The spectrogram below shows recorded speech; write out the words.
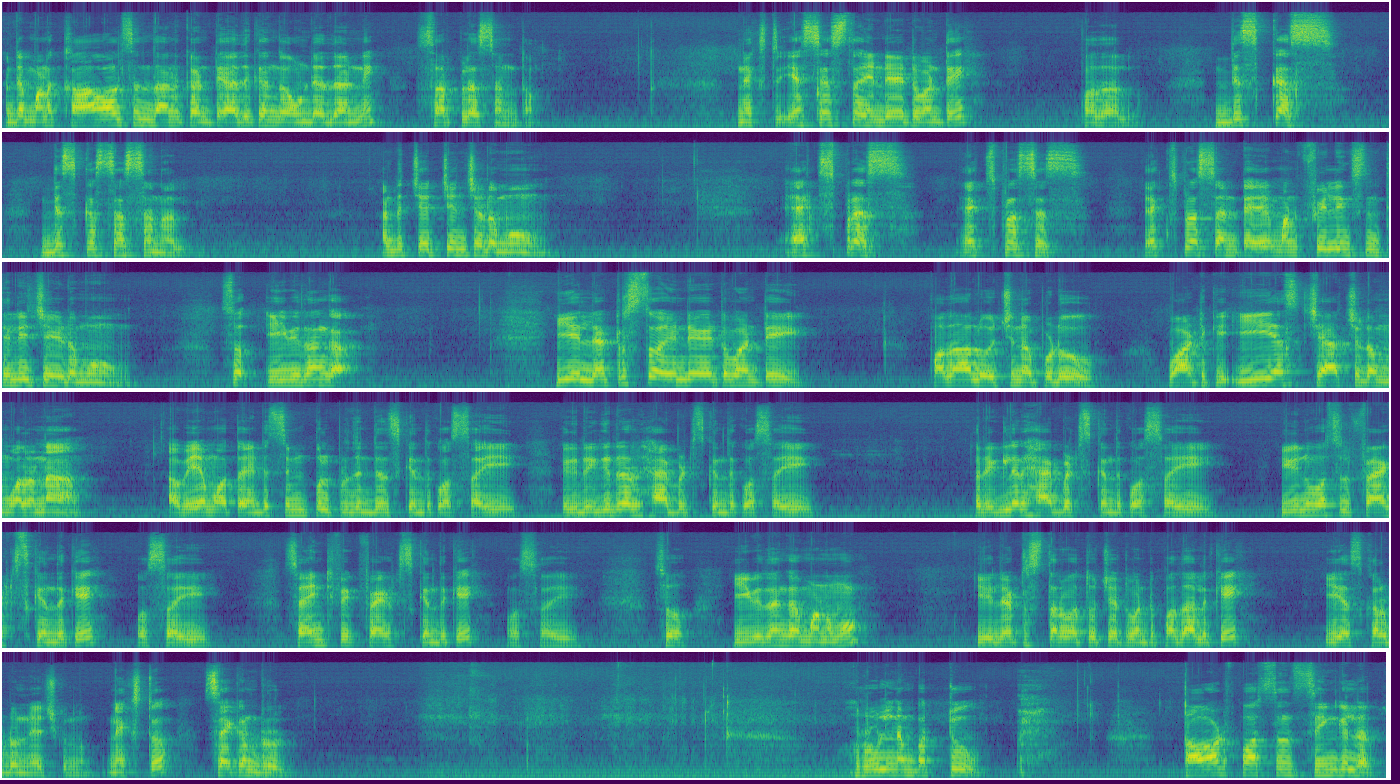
అంటే మనకు కావాల్సిన దానికంటే అధికంగా ఉండేదాన్ని సర్ప్లస్ అంటాం. నెక్స్ట్ ఎస్ఎస్తో ఎండేటువంటి పదాలు. డిస్కస్ డిస్కసెస్ అనాలి అంటే చర్చించడము. ఎక్స్ప్రెస్ ఎక్స్ప్రెసెస్ ఎక్స్ప్రెస్ అంటే మన ఫీలింగ్స్ని తెలియచేయడము. సో ఈ విధంగా ఈ లెటర్స్తో ఎండ్ అయ్యేటువంటి పదాలు వచ్చినప్పుడు వాటికి ఈఎస్ చేర్చడం వలన అవి ఏమవుతాయంటే సింపుల్ ప్రజెంటెన్స్ కిందకు వస్తాయి. రెగ్యులర్ హ్యాబిట్స్ కిందకు వస్తాయి. రెగ్యులర్ హ్యాబిట్స్ కిందకి వస్తాయి. యూనివర్సల్ ఫ్యాక్ట్స్ కిందకి వస్తాయి. సైంటిఫిక్ ఫ్యాక్ట్స్ కిందకి వస్తాయి. సో ఈ విధంగా మనము ఈ లెటర్స్ తర్వాత వచ్చేటువంటి పదాలకి ఈఎస్ కలపడం నేర్చుకున్నాం. Next second rule rule number two third person singular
